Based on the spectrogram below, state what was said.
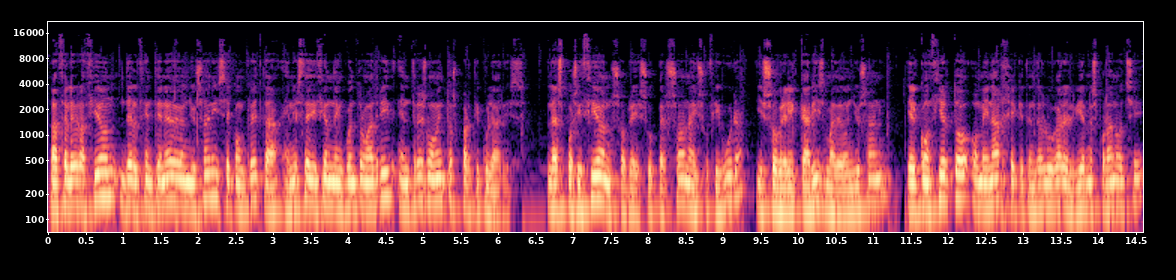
La celebración del centenario de Don Yusani se concreta en esta edición de Encuentro Madrid en tres momentos particulares. La exposición sobre su persona y su figura y sobre el carisma de Don Yusani, el concierto homenaje que tendrá lugar el viernes por la noche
